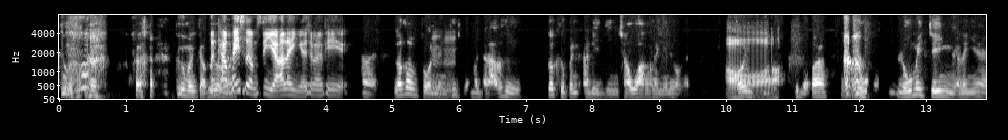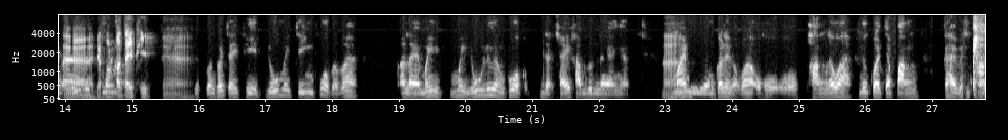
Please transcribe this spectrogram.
คือคือมันกับมันเรื่องทำให้นะเสื่อมเสียอะไรอย่างเงี้ยใช่ไหมพี่ แล้วก็ส่วนหนึ่งอืมที่เขียนมาด่าก็คือ ก็คือเป็นอดีตหญิงชาววังอะไรอย่างเงี้ยนี่หรอกอ๋อที่บอกว่ารู้รู้ไม่จริงอะไรเงี้ยเอรู้อไม่จริงเดี๋ยวคนเข้าใจผิดเออเดี๋ยวคนเข้าใจผิด รู้ไม่จริงพวกแบบว่า อะไรไม่ไม่รู้เรื่องพวกใช้คำรุนแรงเงี้ยอ่าไม้มือเดิมก็เลยแบบว่า โอ้โห พังแล้วว่ะนึกว่าจะปังกลายเป็นพัง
